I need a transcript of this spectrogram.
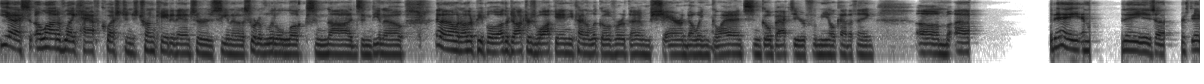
Yes, a lot of like half questions, truncated answers, you know, sort of little looks and nods, and you know, you know, when other people, other doctors walk in, you kind of look over at them, share a knowing glance, and go back to your meal, kind of thing. Um, uh, today and today is uh, Thursday,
